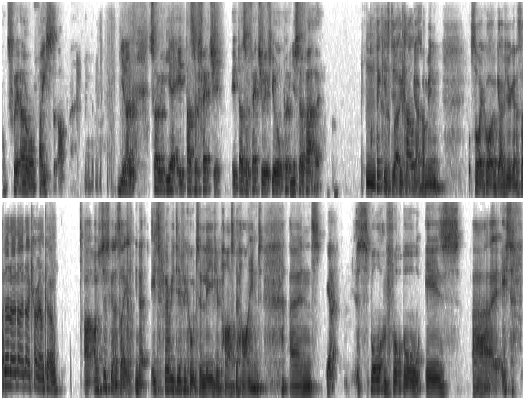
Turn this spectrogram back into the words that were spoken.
on Twitter, on Facebook. You know, so yeah, it does affect you. It does affect you if you're putting yourself out there. I think it's difficult, how's- Gav. I mean, sorry, go on, Gav. You're going to say. No, no, no, no. Carry on, carry on. I, was just going to say, you know, it's very difficult to leave your past behind, and Yeah. sport and football is uh, it's a,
